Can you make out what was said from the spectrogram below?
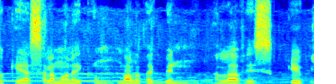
ওকে, আসসালামু আলাইকুম, ভালো থাকবেন। আল্লাহ হাফেজ, কেউ কিছু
